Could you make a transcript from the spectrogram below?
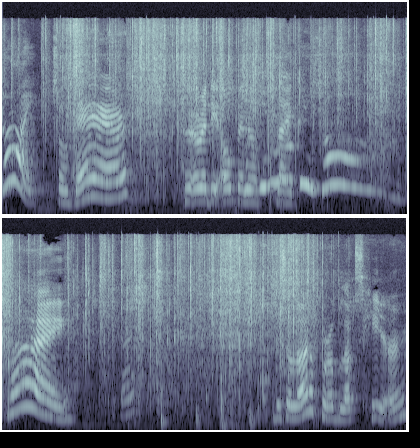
Guy. So there, we already open up like why? There's a lot of Roblox here.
